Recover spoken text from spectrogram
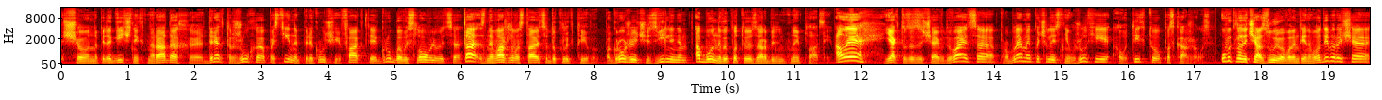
що на педагогічних нарадах е, директор Жуха постійно перекручує факти, грубо висловлюється та зневажливо ставиться до колективу, погрожуючи звільненням або невиплатою заробітної плати. Але як то зазвичай відбувається, проблеми почались не у Жухі, а у тих, хто поскаржувався. У викладача Зуєва Валентина Володимировича,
